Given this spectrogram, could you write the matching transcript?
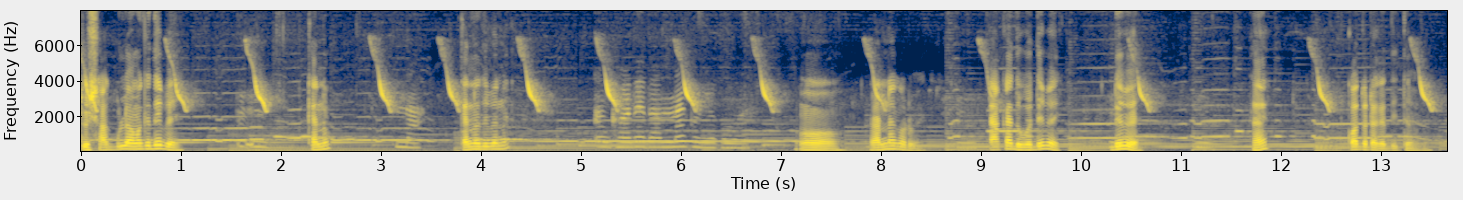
তো শাকগুলো আমাকে দেবে? কেন? কেন দেবে না? ও রান্না করবে? টাকা দেবো দেবে? দেবে? হ্যাঁ? কত টাকা দিতে হবে?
